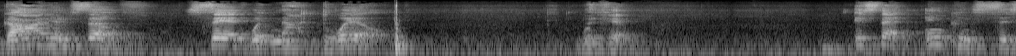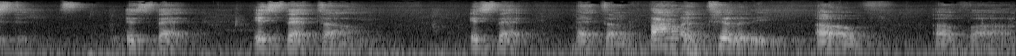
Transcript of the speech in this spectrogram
God Himself said would not dwell with him. It's that inconsistent. It's that. It's that. Um, it's that that uh, volatility of of uh,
